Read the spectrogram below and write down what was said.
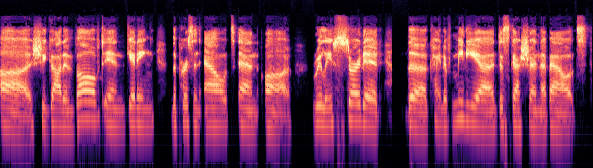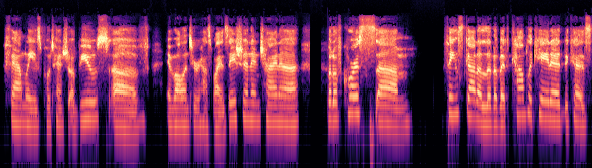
uh, she got involved in getting the person out and uh, really started the kind of media discussion about families' potential abuse of involuntary hospitalization in China. But of course, um, things got a little bit complicated because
